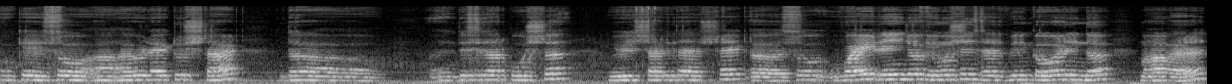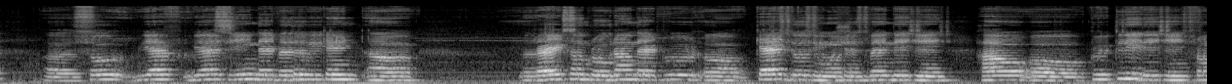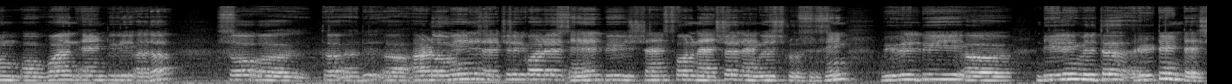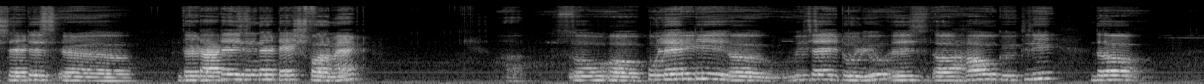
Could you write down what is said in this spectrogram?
Okay, so uh, I would like to start the. Uh, this is our poster. We will start with the abstract. Uh, so, wide range of emotions have been covered in the Mahabharata. Uh, so we have we are seeing that whether we can uh, write some program that would uh, catch those emotions when they change, how quickly they change from one end to the other. So uh, the, the, uh, our domain is actually called as NLP, which stands for Natural Language Processing. We will be uh, dealing with the written text, that is, uh, the data is in the text format. Uh, So uh, polarity, uh, which I told you, is uh, how quickly the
